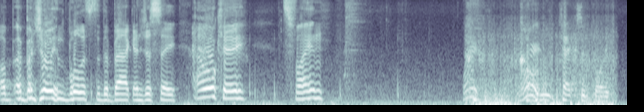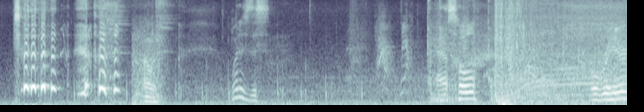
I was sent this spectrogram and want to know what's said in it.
a, a bajillion bullets to the back and just say, "I'm okay, it's fine." What? Are, Call me tech support. oh, what is this? Asshole. Over here.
